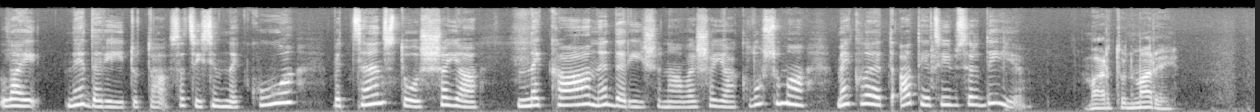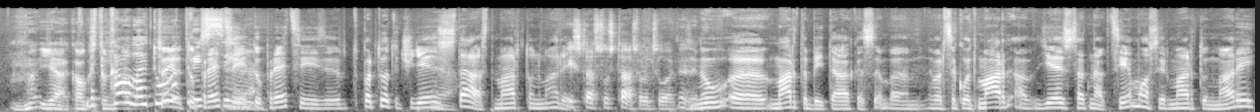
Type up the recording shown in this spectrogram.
lai nedarītu tā, sacīsim, neko, bet censtos šajā nekā nedarīšanā vai šajā klusumā meklēt attiecības ar Dievu. Marta un Marija. Jā, kaut kas tāds - kā lai to tu, tu precīzi, tu precīzi, par to taču Jēzus stāsta Marta un Marija. Izstāst uz tās, varbūt cilvēki nezina. Nu, uh, Marta bija tā, kas, um, var sakot, Mar Jēzus atnāk ciemos, ir Marta un Marija.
